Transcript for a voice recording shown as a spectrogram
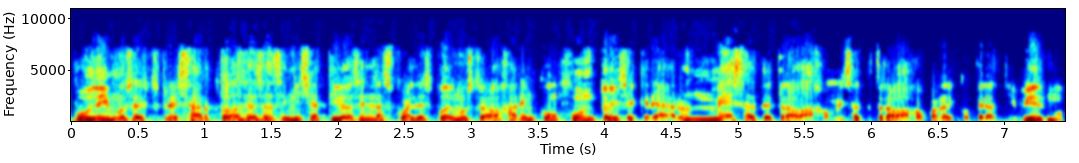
pudimos expresar todas esas iniciativas en las cuales podemos trabajar en conjunto y se crearon mesas de trabajo, mesas de trabajo para el cooperativismo,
